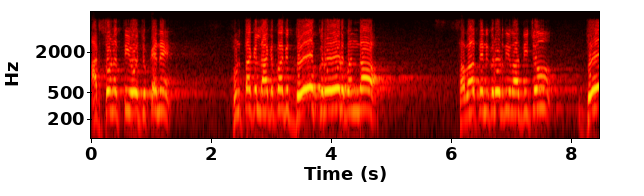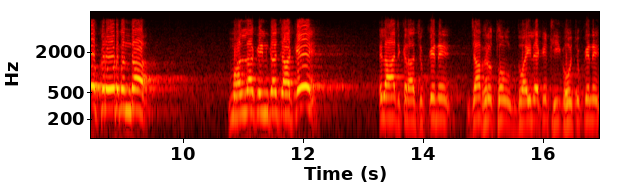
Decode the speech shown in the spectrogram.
829 ਹੋ ਚੁੱਕੇ ਨੇ। ਹੁਣ ਤੱਕ ਲਗਭਗ 2 ਕਰੋੜ ਬੰਦਾ, ਸਵਾ ਤਿੰਨ ਕਰੋੜ ਦੀ ਆਬਾਦੀ ਚੋਂ 2 ਕਰੋੜ ਬੰਦਾ ਮੁਹੱਲਾ ਕਲੀਨਿਕਾਂ 'ਚ ਆ ਕੇ ਇਲਾਜ ਕਰਾ ਚੁੱਕੇ ਨੇ ਜਾਂ ਫਿਰ ਉੱਥੋਂ ਦਵਾਈ ਲੈ ਕੇ ਠੀਕ ਹੋ ਚੁੱਕੇ ਨੇ।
